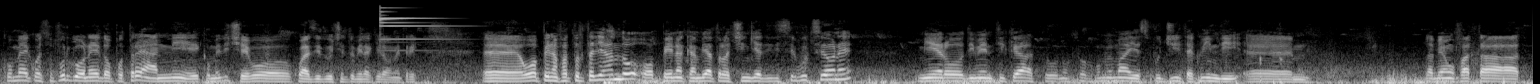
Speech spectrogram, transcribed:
com'è, questo furgone dopo tre anni e come dicevo quasi 200.000 km. Eh, ho appena fatto il tagliando, ho appena cambiato la cinghia di distribuzione, mi ero dimenticato, non so come mai è sfuggita, quindi eh, l'abbiamo fatta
